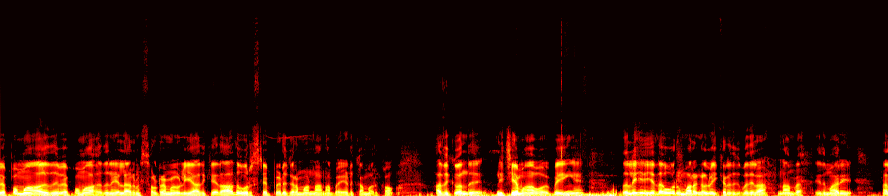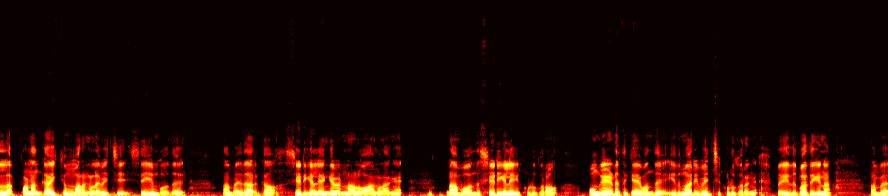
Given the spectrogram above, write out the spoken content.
வெப்பமாக ஆகுது வெப்பமாக ஆகுதுன்னு எல்லாருமே சொல்கிறமே ஒழிய அதுக்கு ஏதாவது ஒரு ஸ்டெப் எடுக்கிறோமான்னா நம்ம எடுக்காமல் இருக்கோம். அதுக்கு வந்து நிச்சயமாக வைங்க. அதுலேயும் ஏதோ ஒரு மரங்கள் வைக்கிறதுக்கு பதிலாக நம்ம இது மாதிரி நல்ல பணம் காய்க்கும் மரங்களை வச்சு செய்யும்போது நம்ம இதாக இருக்கோம். செடிகள் எங்கே வேணாலும் வாங்கலாங்க. நாம் வந்து செடிகளையும் கொடுக்குறோம். உங்கள் இடத்துக்கே வந்து இது மாதிரி வச்சு கொடுக்குறோங்க. இப்போ இது பார்த்திங்கன்னா நம்ம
